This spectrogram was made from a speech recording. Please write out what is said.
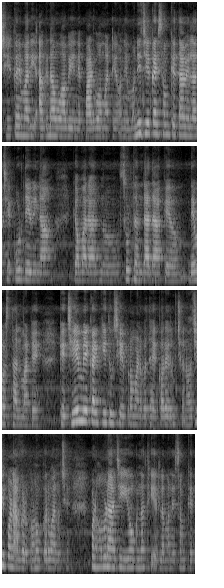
જે કાંઈ મારી આજ્ઞાઓ આવે એને પાડવા માટે અને મને જે કાંઈ સંકેત આવેલા છે કુળદેવીના કે અમારા સુરધન દાદા કે દેવસ્થાન માટે કે જે મેં કાંઈ કીધું છે એ પ્રમાણે બધાએ કરેલું છે અને હજી પણ આગળ ઘણું કરવાનું છે. પણ હમણાં હજી યોગ નથી એટલે મને સંકેત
